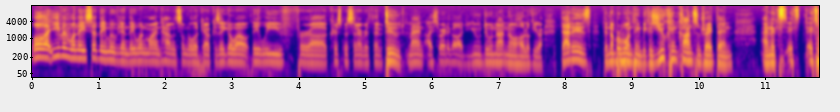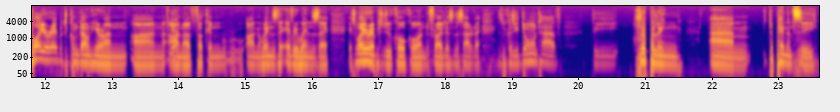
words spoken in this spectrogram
well, uh, even when they said they moved in, they wouldn't mind having someone to look out because they go out, they leave for uh, Christmas and everything. Dude, man, I swear to God, you do not know how lucky you are. That is the number one thing because you can concentrate then, and it's it's it's why you're able to come down here on on on a fucking on Wednesday every Wednesday. It's why you're able to do Coco on the Fridays and the Saturday. It's because you don't have the crippling um, dependency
